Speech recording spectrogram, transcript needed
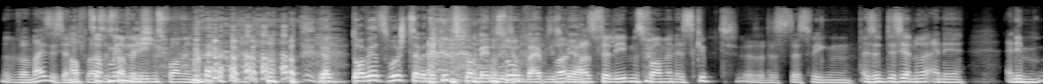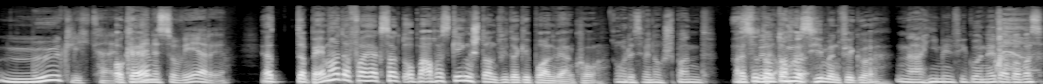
Man weiß es ja nicht, was Hauptsache es da für. Lebensformen Ja, da wird es wurscht sein, weil da gibt es kein männlich So, und weiblich mehr. was für Lebensformen es gibt. Also das deswegen, also das ist ja nur eine, eine Möglichkeit, Okay. wenn es so wäre. Ja, der Bam hat ja vorher gesagt, ob man auch als Gegenstand wiedergeboren werden kann. Oh, das wäre noch spannend. Was Also dann doch als He-Man-Figur. Na, Himenfigur nicht, aber was,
